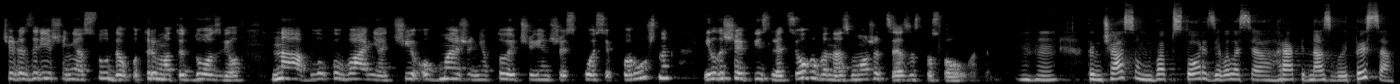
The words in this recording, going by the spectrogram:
Через рішення суду отримати дозвіл на блокування чи обмеження в той чи інший спосіб порушник, і лише після цього вона зможе це застосовувати. Угу. Тим часом в App Store з'явилася гра під назвою Тиса.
